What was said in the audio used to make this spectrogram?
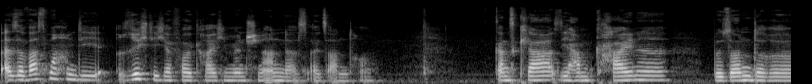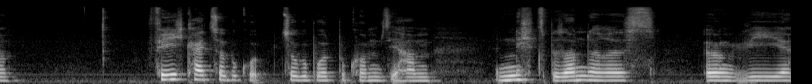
also was machen die richtig erfolgreichen Menschen anders als andere? Ganz klar, sie haben keine besondere Fähigkeit zur, Be zur Geburt bekommen. Sie haben nichts Besonderes irgendwie,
